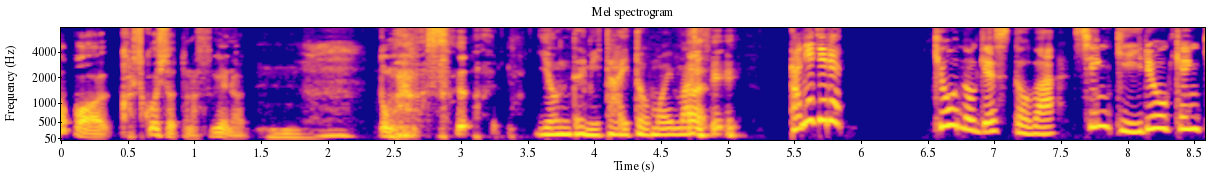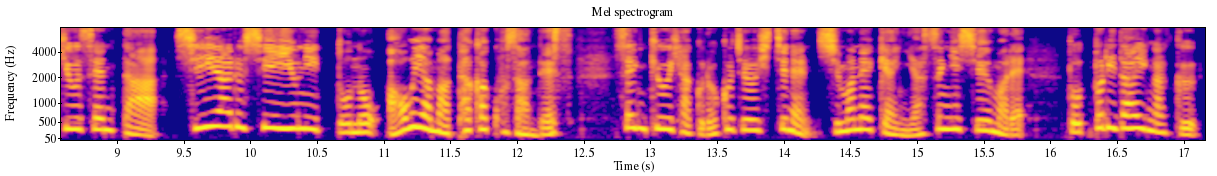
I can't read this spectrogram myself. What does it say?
やっぱ賢い人ってのはすげえな、と思います。読んでみたいと思います。はい今日のゲストは、新規医療研究センター CRC ユニットの青山隆子さんです。1967年、島根県安来市生まれ、鳥取大学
